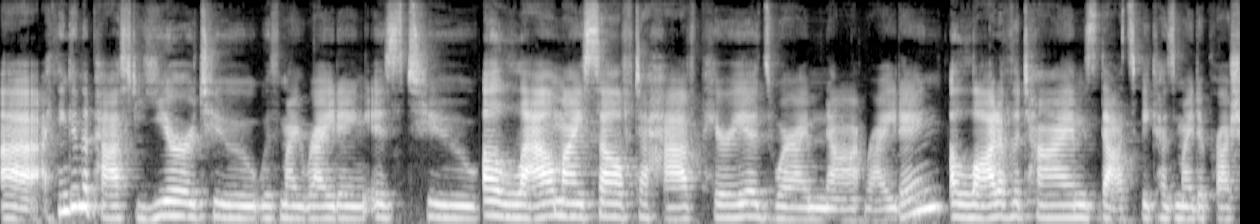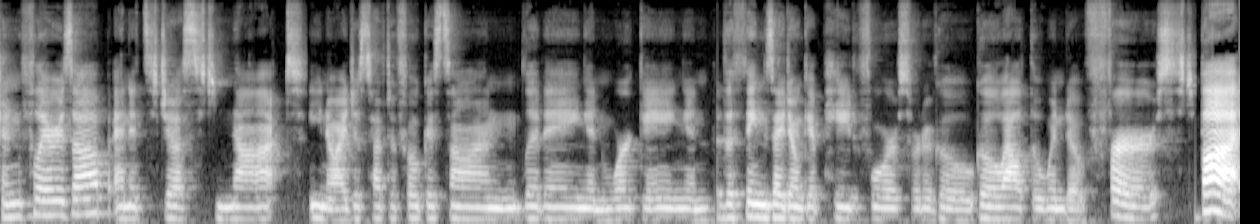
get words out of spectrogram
uh, I think, in the past year or two with my writing is to allow myself to have periods where I'm not writing. A lot of the times that's because my depression flares up and it's just not, you know, I just have to focus on living and working and the things I don't get paid for sort of go go out the window first. But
